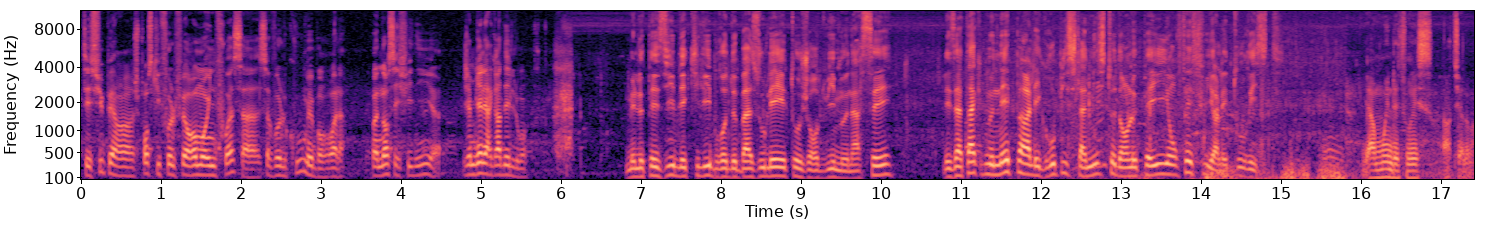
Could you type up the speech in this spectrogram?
C'était super, hein. je pense qu'il faut le faire au moins une fois, ça, ça vaut le coup, mais bon, voilà. Maintenant, c'est fini. J'aime bien les regarder de loin. Mais le paisible équilibre de Bazoulé est aujourd'hui menacé. Les attaques menées par les groupes islamistes dans le pays ont fait fuir les touristes. Il y a moins de touristes actuellement.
